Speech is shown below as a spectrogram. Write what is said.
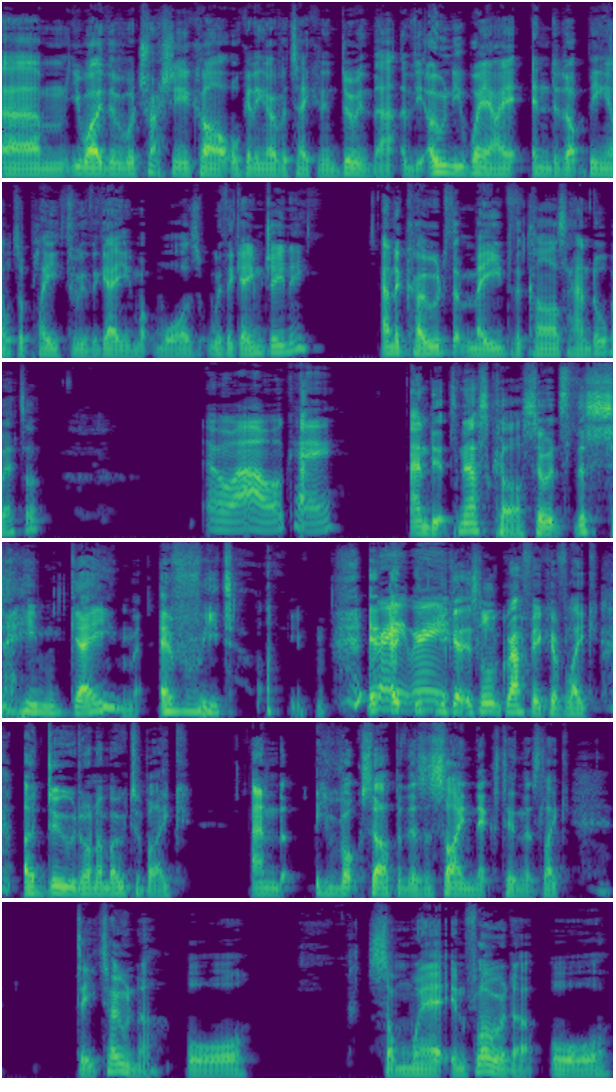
um, you either were trashing your car or getting overtaken and doing that. And the only way I ended up being able to play through the game was with a game genie and a code that made the cars handle better Oh wow. Okay. and it's NASCAR, so it's the same game every time. It- Right, it- right. You get this little graphic of like a dude on a motorbike, and he rocks up, and there's a sign next to him that's like Daytona or somewhere in Florida or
